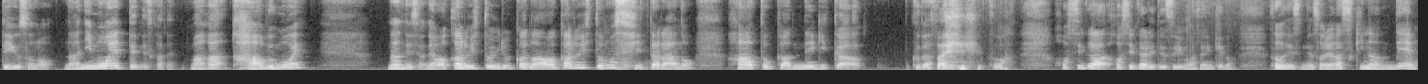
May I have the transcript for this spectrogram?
ていうその何萌えって言うんですかね。間がカーブ萌え？なんですよね。わかる人いるかな？わかる人もしいたらあのハートかネギかください。そう。星が星がりですいませんけど。そうですね。それが好きなんで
